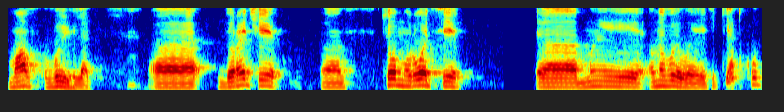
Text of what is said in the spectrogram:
мав вигляд. Е, до речі, е, в цьому році е, ми оновили етикетку,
